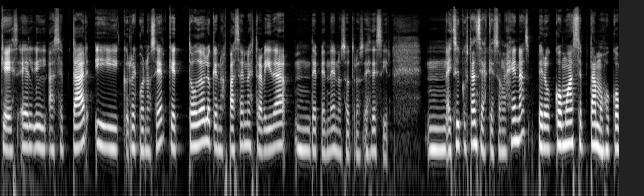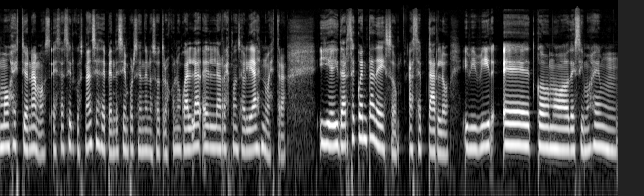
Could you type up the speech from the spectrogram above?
que es el aceptar y reconocer que todo lo que nos pasa en nuestra vida mm, depende de nosotros. Es decir, mm, hay circunstancias que son ajenas, pero cómo aceptamos o cómo gestionamos esas circunstancias depende 100% de nosotros, con lo cual la, la responsabilidad es nuestra. Y, darse cuenta de eso, aceptarlo y vivir, eh, como decimos en,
